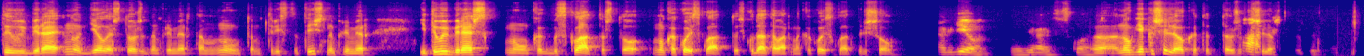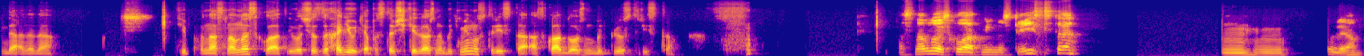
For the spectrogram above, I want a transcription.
ты выбираешь, ну, делаешь тоже, например, там, ну, там, 300 тысяч, например, и ты выбираешь, ну, как бы склад, то, что, ну, какой склад, то есть куда товар, на какой склад пришел. А где он? Выбирается склад. А, ну, где кошелек, это тоже а, кошелек. Да, да, да. Типа на основной склад. И вот сейчас заходи, у тебя поставщики должны быть минус 300, а склад должен быть плюс 300. Основной склад минус 300. Угу. Нулям.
